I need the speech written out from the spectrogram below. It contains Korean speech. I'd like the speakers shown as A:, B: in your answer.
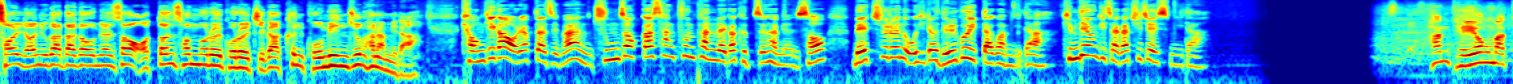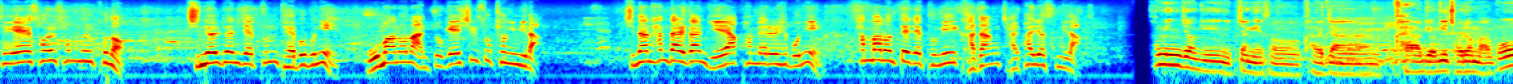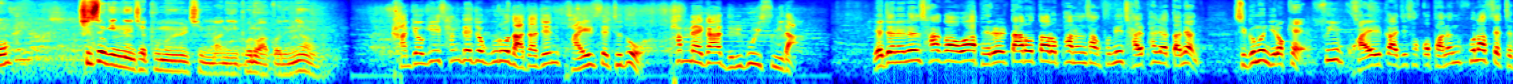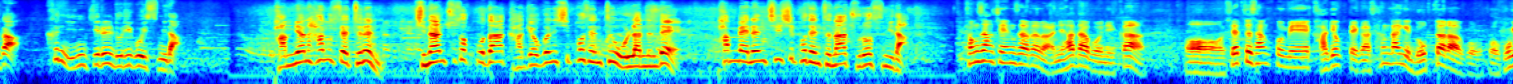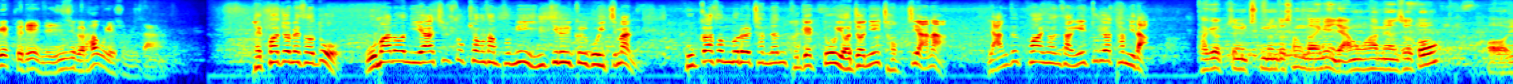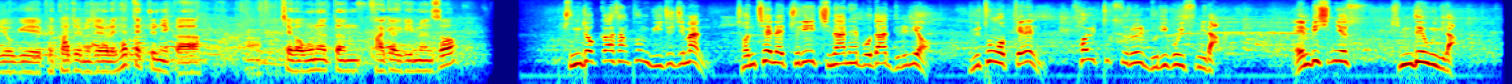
A: 설 연휴가 다가오면서 어떤 선물을 고를지가 큰 고민 중 하나입니다.
B: 경기가 어렵다지만 중저가 상품 판매가 급증하면서 매출은 오히려 늘고 있다고 합니다. 김대용 기자가 취재했습니다.
C: 한 대형 마트의 설 선물 코너. 진열된 제품 대부분이 5만 원 안쪽의 실속형입니다. 지난 한 달간 예약 판매를 해보니 3만 원대 제품이 가장 잘 팔렸습니다.
D: 서민적인 입장에서 가장 가격이 저렴하고 실속 있는 제품을 지금 많이 보러 왔거든요.
C: 가격이 상대적으로 낮아진 과일 세트도 판매가 늘고 있습니다. 예전에는 사과와 배를 따로따로 파는 상품이 잘 팔렸다면 지금은 이렇게 수입 과일까지 섞어 파는 혼합 세트가 큰 인기를 누리고 있습니다. 반면 한우 세트는 지난 추석보다 가격은 10% 올랐는데 판매는 70%나 줄었습니다.
E: 평상시 행사를 많이 하다 보니까 어, 세트 상품의 가격대가 상당히 높다라고 어, 고객들이 이제 인식을 하고 계십니다.
C: 백화점에서도 5만 원 이하 실속형 상품이 인기를 끌고 있지만 고가 선물을 찾는 고객도 여전히 적지 않아 양극화 현상이 뚜렷합니다.
F: 가격적 측면도 상당히 양호하면서도 어, 여기 백화점에서 혜택 주니까 어, 제가 원했던 가격이면서
C: 중저가 상품 위주지만 전체 매출이 지난해보다 늘며 유통업계는 설 특수를 누리고 있습니다. MBC 뉴스 김대웅입니다.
